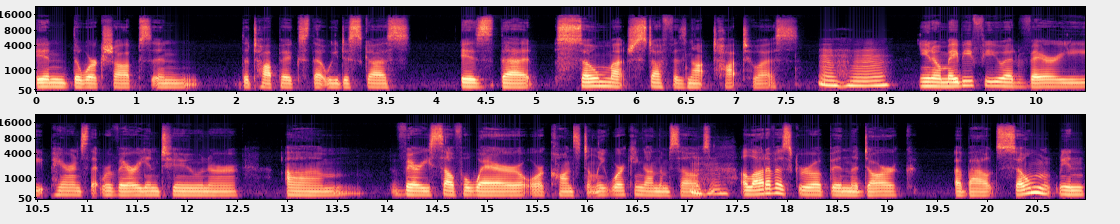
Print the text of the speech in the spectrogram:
in the workshops and the topics that we discuss is that so much stuff is not taught to us. Mm-hmm. You know, maybe if you had very parents that were very in tune or um, very self aware or constantly working on themselves, Mm-hmm. a lot of us grew up in the dark about so I mean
